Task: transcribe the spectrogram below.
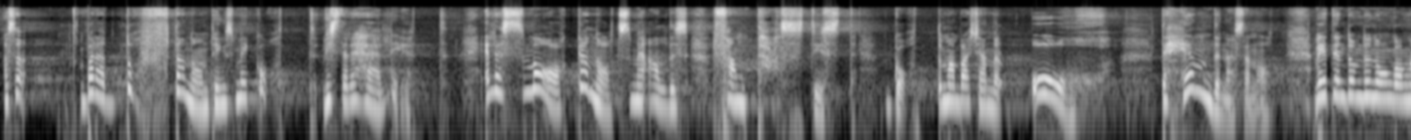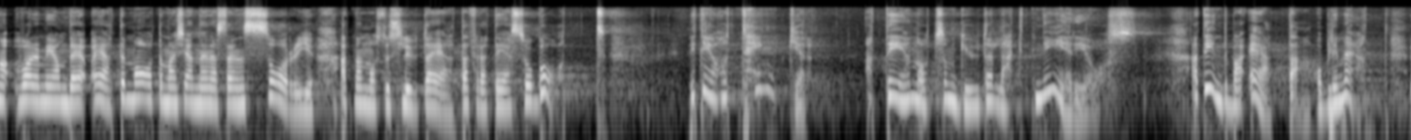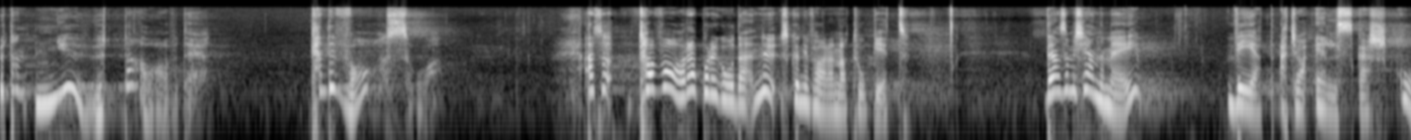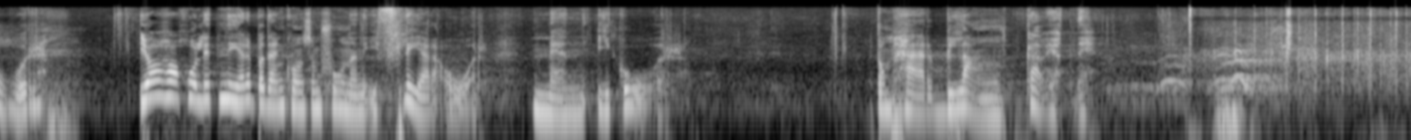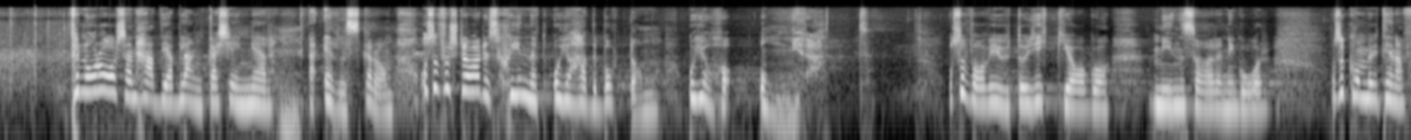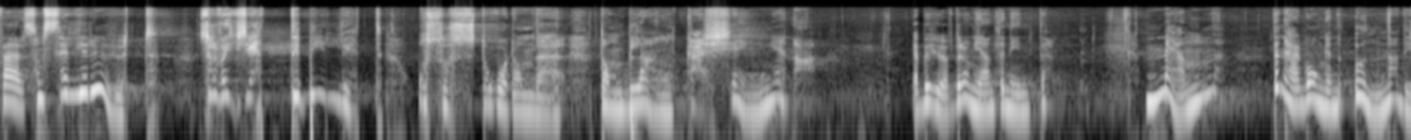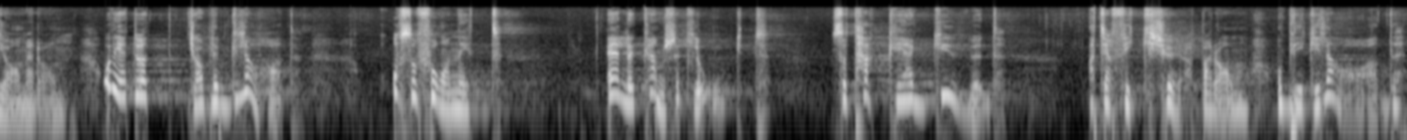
Alltså, bara dofta någonting som är gott. Visst är det härligt? Eller smaka något som är alldeles fantastiskt gott. Och man bara känner, åh, det händer nästan något. Vet inte om du någon gång har varit med om det, och äter mat och man känner nästan en sorg att man måste sluta äta för att det är så gott. Vet ni, jag tänker att det är något som Gud har lagt ner i oss. Att inte bara äta och bli mätt, utan njuta av det. Kan det vara så? Alltså ta vara på det goda. Nu ska ni få höra något tokigt. Den som känner mig vet att jag älskar skor. Jag har hållit nere på den konsumtionen i flera år. Men igår, de här blanka vet ni. För några år sedan hade jag blanka kängor. Jag älskar dem. Och så förstördes skinnet och jag hade bort dem. Och jag har ångrat. Och så var vi ute och gick jag och min Sören igår. Och så kommer vi till en affär som säljer ut. Så det var jättebilligt. Och så står de där, de blanka kängorna. Jag behövde dem egentligen inte. Men den här gången unnade jag med dem. Och vet du att jag blev glad. Och så fånigt, eller kanske klokt, så tackar jag Gud att jag fick köpa dem och bli glad.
